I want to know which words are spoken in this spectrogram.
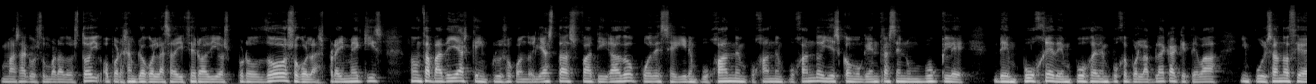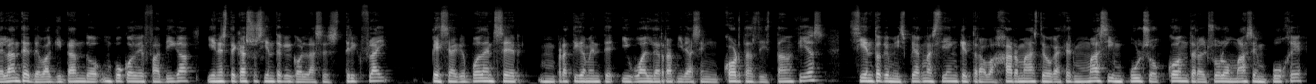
más acostumbrado estoy, o por ejemplo con las Adicero Adios Pro 2 o con las Prime X, son zapatillas que incluso cuando ya estás fatigado puedes seguir empujando, empujando, empujando y es como que entras en un bucle de empuje, de empuje, de empuje por la placa que te va impulsando hacia adelante, te va quitando un poco de fatiga y en este caso siento que con las Streakfly pese a que pueden ser mm, prácticamente igual de rápidas en cortas distancias, siento que mis piernas tienen que trabajar más, tengo que hacer más impulso contra el suelo, más empuje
